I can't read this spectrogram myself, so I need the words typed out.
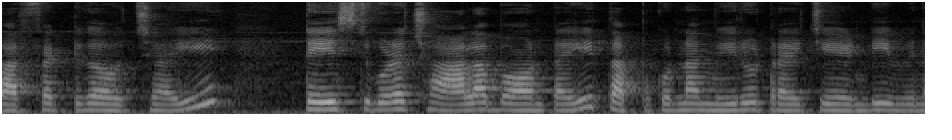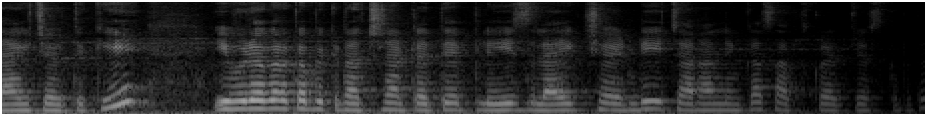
పర్ఫెక్ట్గా వచ్చాయి. టేస్ట్ కూడా చాలా బాగుంటాయి. తప్పకుండా మీరు ట్రై చేయండి వినాయక చవితికి. ఈ వీడియో కనుక మీకు నచ్చినట్లయితే ప్లీజ్ లైక్ చేయండి. ఈ ఛానల్ ఇంకా సబ్స్క్రైబ్ చేసుకోకపోతే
